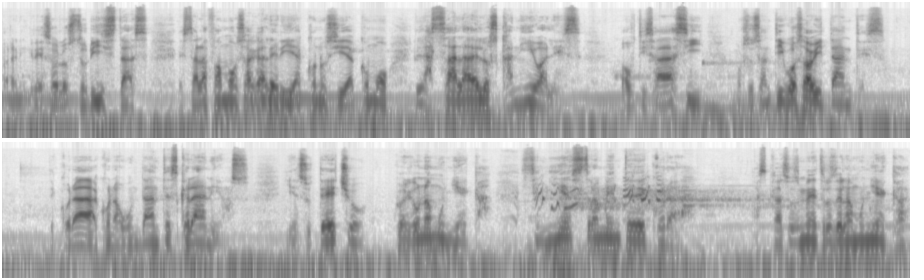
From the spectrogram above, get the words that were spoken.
para el ingreso de los turistas está la famosa galería conocida como la Sala de los Caníbales, bautizada así por sus antiguos habitantes, decorada con abundantes cráneos, y en su techo cuelga una muñeca siniestramente decorada a escasos metros de la muñeca,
